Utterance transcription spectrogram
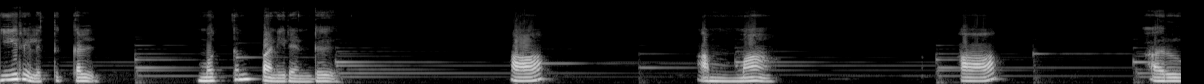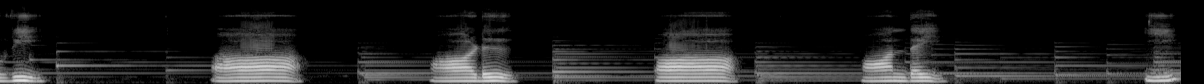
உயிரெழுத்துக்கள். மொத்தம் பனிரெண்டு. ஆ அம்மா. ஆ அருவி. ஆ ஆடு. ஆ ஆந்தை. இ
